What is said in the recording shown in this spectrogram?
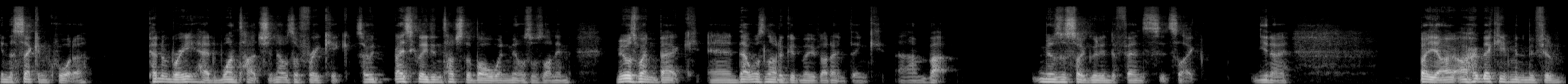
in the second quarter. Pendlebury had one touch, and that was a free kick. So he basically didn't touch the ball when Mills was on him. Mills went back, and that was not a good move, I don't think. Um, but Mills is so good in defense. It's like, you know. But yeah, I, I hope they keep him in the midfield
